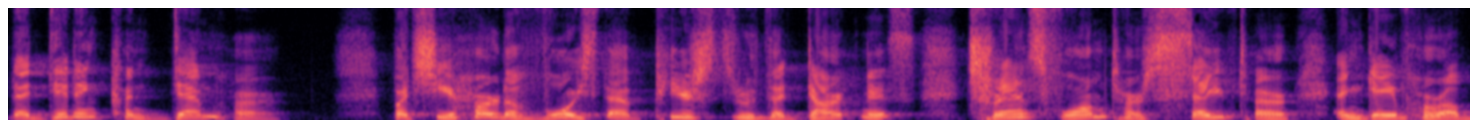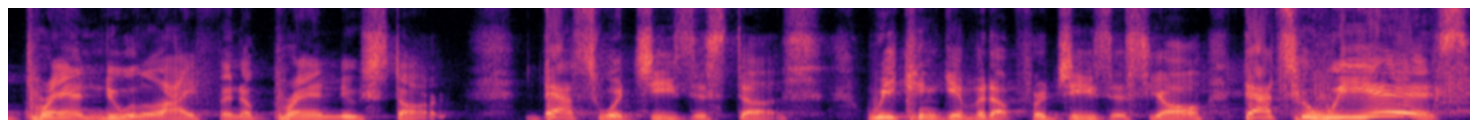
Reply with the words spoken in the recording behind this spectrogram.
that didn't condemn her, but she heard a voice that pierced through the darkness, transformed her, saved her, and gave her a brand new life and a brand new start. That's what Jesus does. We can give it up for Jesus, y'all. That's who he is.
